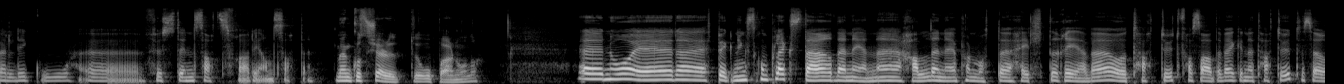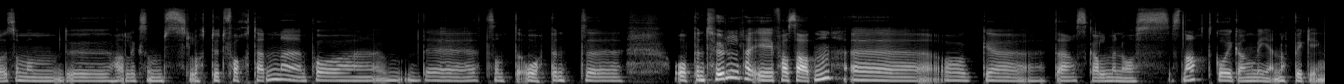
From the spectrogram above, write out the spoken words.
veldig god eh, førsteinnsats fra de ansatte. Men hvordan ser det ut oppe her nå, da? Eh, nå er det et bygningskompleks der den ene hallen er på en måte helt revet og tatt ut. Fasadeveggen er tatt ut. Det ser ut som om du har liksom slått ut fortennene på eh, Det er et sånt åpent eh, åpent hull i fasaden. Og der skal vi nå snart gå i gang med gjenoppbygging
